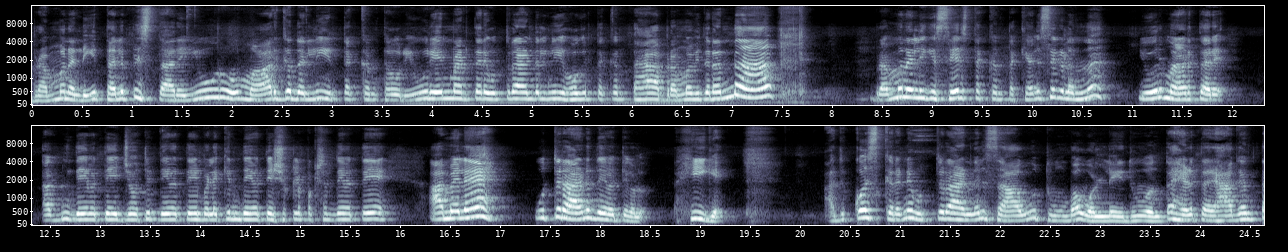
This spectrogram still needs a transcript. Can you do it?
ಬ್ರಹ್ಮನಲ್ಲಿಗೆ ತಲುಪಿಸ್ತಾರೆ. ಇವರು ಮಾರ್ಗದಲ್ಲಿ ಇರ್ತಕ್ಕಂಥವ್ರು. ಇವ್ರು ಏನು ಮಾಡ್ತಾರೆ? ಉತ್ತರಾಯಣದಲ್ಲಿ ಹೋಗಿರ್ತಕ್ಕಂತಹ ಬ್ರಹ್ಮವಿದರನ್ನು ಬ್ರಹ್ಮನಲ್ಲಿಗೆ ಸೇರಿಸ್ತಕ್ಕಂಥ ಕೆಲಸಗಳನ್ನು ಇವರು ಮಾಡ್ತಾರೆ. ಅಗ್ನಿ ದೇವತೆ ಜ್ಯೋತಿರ್ದೇವತೆ ಬೆಳಕಿನ ದೇವತೆ, ಶುಕ್ಲ ಪಕ್ಷದ ದೇವತೆ, ಆಮೇಲೆ ಉತ್ತರಾಯಣ ದೇವತೆಗಳು. ಹೀಗೆ. ಅದಕ್ಕೋಸ್ಕರನೇ ಉತ್ತರಾಯಣದಲ್ಲಿ ಸಾವು ತುಂಬ ಒಳ್ಳೆಯದು ಅಂತ ಹೇಳ್ತಾರೆ. ಹಾಗಂತ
